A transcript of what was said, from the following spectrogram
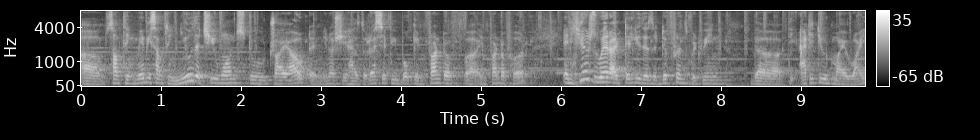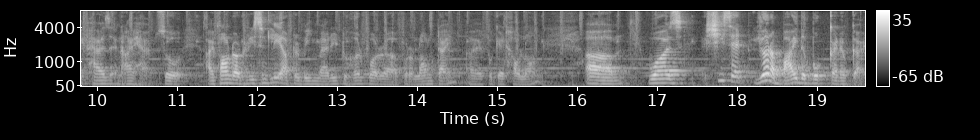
um, something maybe something new that she wants to try out, and you know she has the recipe book in front of uh, in front of her. And here's where I tell you there's a difference between the the attitude my wife has and I have. So I found out recently after being married to her for uh, for a long time. I forget how long um, was she said you're a buy the book kind of guy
